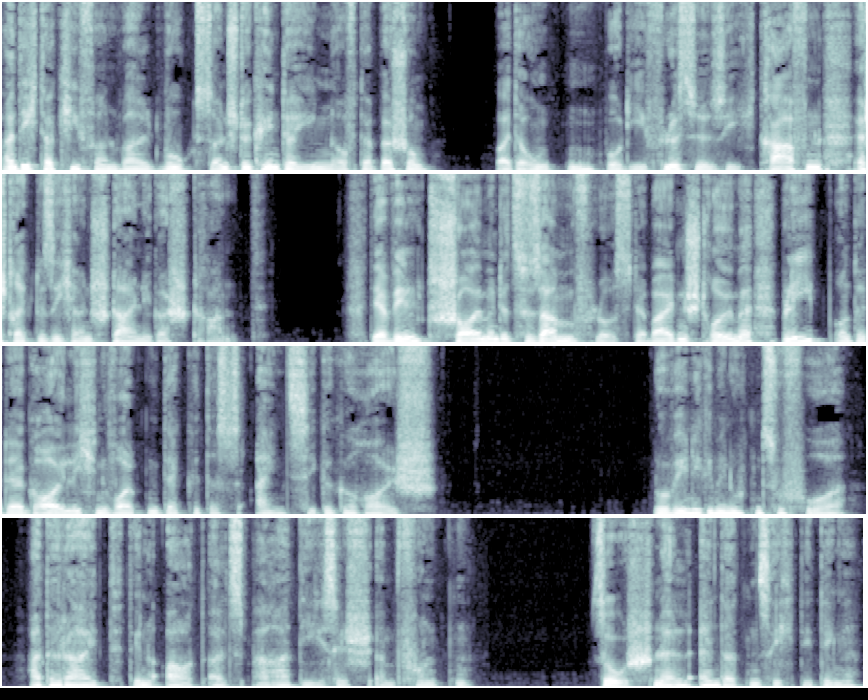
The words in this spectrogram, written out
Ein dichter Kiefernwald wuchs ein Stück hinter ihnen auf der Böschung. Weiter unten, wo die Flüsse sich trafen, erstreckte sich ein steiniger Strand. Der wild schäumende Zusammenfluss der beiden Ströme blieb unter der greulichen Wolkendecke das einzige Geräusch. Nur wenige Minuten zuvor hatte Reit den Ort als paradiesisch empfunden. So schnell änderten sich die Dinge.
